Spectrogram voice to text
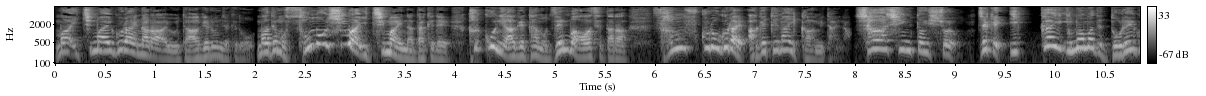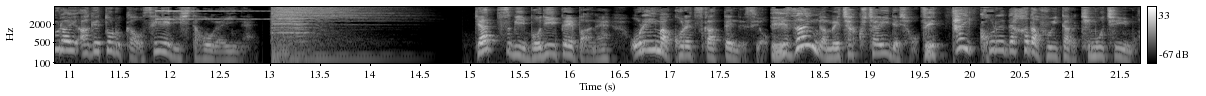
まあ1枚ぐらいなら言うてあげるんじゃけど、まあでもその日は1枚なだけで、過去にあげたの全部合わせたら3袋ぐらいあげてないかみたいな。写真と一緒よ。じゃけ1回今までどれぐらいあげとるかを整理した方がいいね。ギャッツビーボディペーパーね。俺今これ使ってんですよ。デザインがめちゃくちゃいいでしょ。絶対これで肌拭いたら気持ちいいもん。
